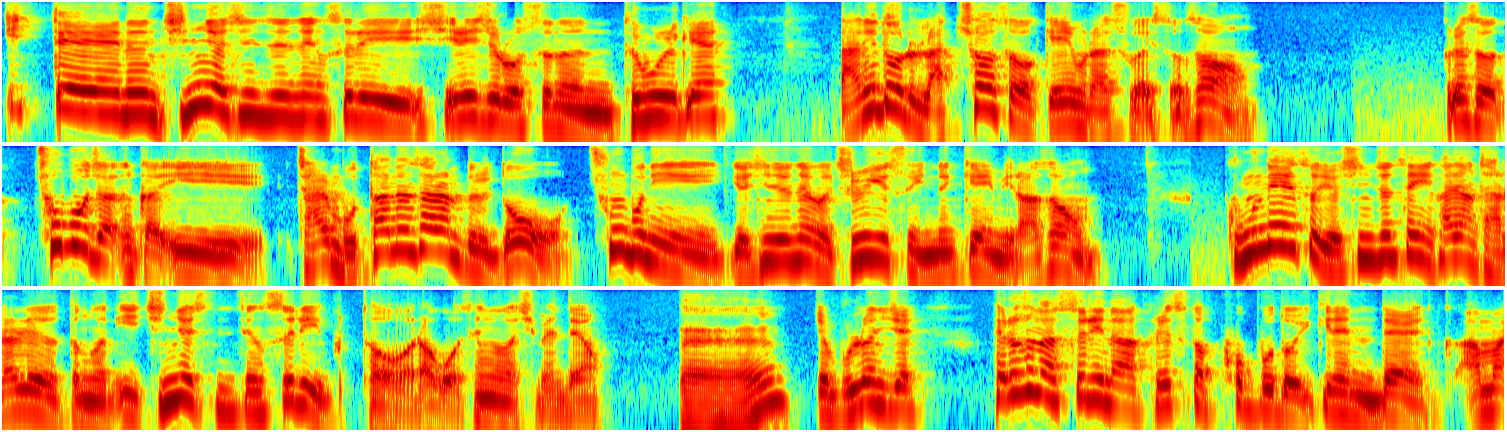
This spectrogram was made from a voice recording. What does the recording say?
이때는 진여 신선생 3 시리즈로서는 드물게 난이도를 낮춰서 게임을 할 수가 있어서 그래서 초보자, 그러니까 이 잘 못하는 사람들도 충분히 여신전생을 즐길 수 있는 게임이라서 국내에서 여신전생이 가장 잘 알려졌던 건 이 진여신생 3부터라고 생각하시면 돼요. 네. 이제 물론 이제 페르소나 3나 페르소나 4보도 있긴 했는데 아마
